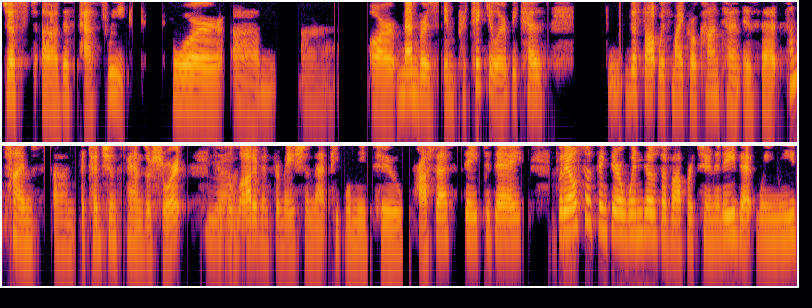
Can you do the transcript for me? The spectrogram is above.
just uh, this past week for um, uh, our members in particular because the thought with micro content is that sometimes um, attention spans are short. Yeah. There's a lot of information that people need to process day to day. But I mm-hmm. also think there are windows of opportunity that we need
